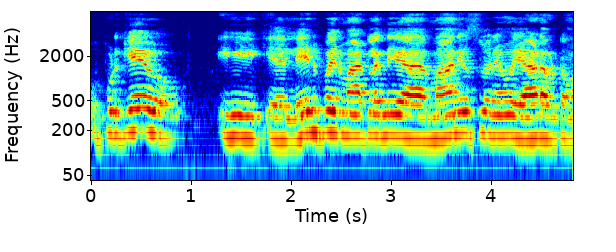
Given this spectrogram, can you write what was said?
ఇప్పటికే ఈ లేనిపోయిన మాటలన్నీ మా న్యూస్లోనేమో యాడ్ అవటం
